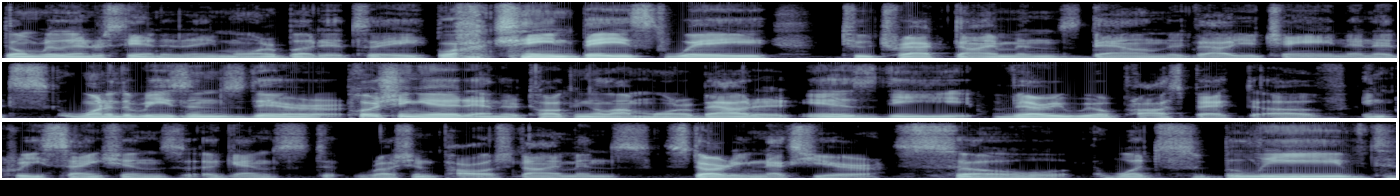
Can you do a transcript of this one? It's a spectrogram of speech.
don't really understand it anymore. But it's a blockchain based way to track diamonds down the value chain. And it's one of the reasons they're pushing it and they're talking a lot more about it is the very real prospect of increased sanctions against Russian polished diamonds starting next year. So, what's believed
